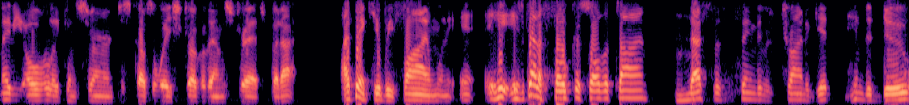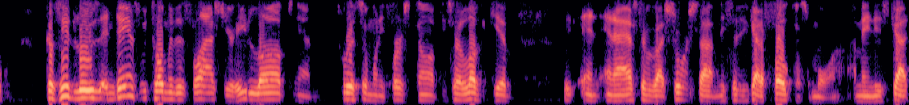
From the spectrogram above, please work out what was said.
maybe overly concerned just because of the way he struggled down the stretch. But I I think he'll be fine when he, he he's got to focus all the time. Mm-hmm. That's the thing they were trying to get him to do because he'd lose. And Dansby told me this last year. He loved him, Grissom, when he first came up. He said, "I love the kid." And and I asked him about shortstop, and he said he's got to focus more. I mean, he's got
